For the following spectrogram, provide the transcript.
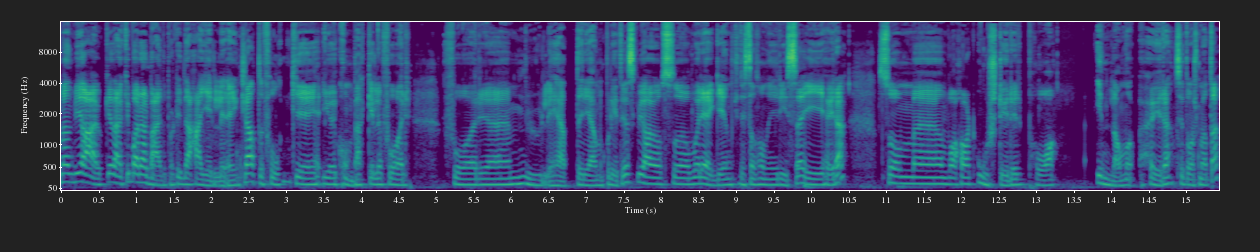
men vi er jo ikke, det er jo ikke bare Arbeiderpartiet det her gjelder, egentlig. At folk eh, gjør comeback eller får, får eh, muligheter igjen politisk. Vi har jo også vår egen Kristian Tonje Riise i Høyre, som eh, har vært ordstyrer på Innlandet Høyre sitt årsmøte.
